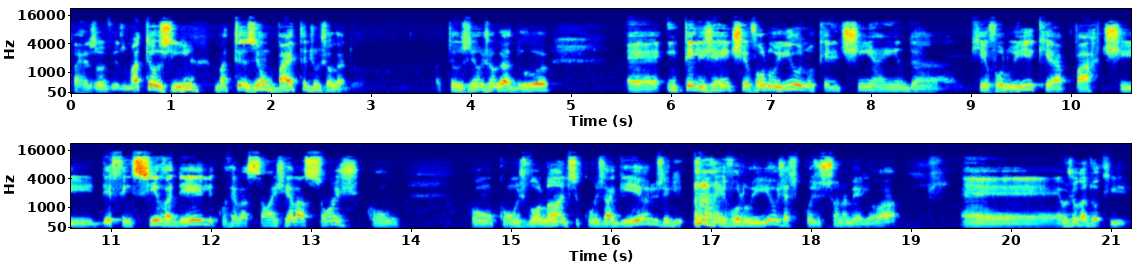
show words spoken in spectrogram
Tá resolvido. Mateuzinho, Mateuzinho é um baita de um jogador. Mateuzinho é um jogador é, inteligente, evoluiu no que ele tinha ainda que evoluir, que é a parte defensiva dele, com relação às relações com, com, com os volantes e com os zagueiros. Ele evoluiu, já se posiciona melhor. É, é, um jogador que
